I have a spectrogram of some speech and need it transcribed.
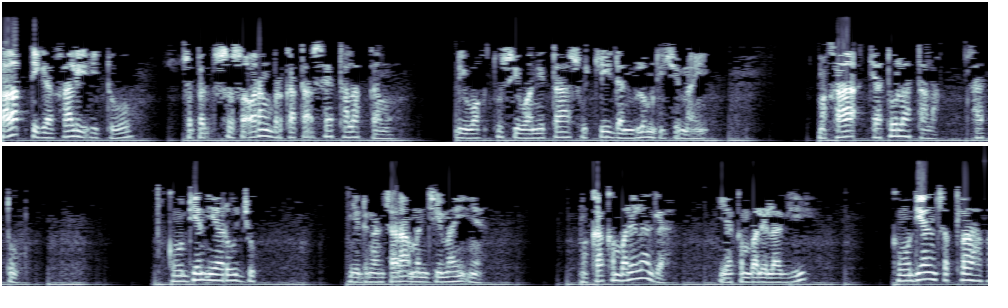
Talak tiga kali itu seseorang berkata saya talak kamu di waktu si wanita suci dan belum dijimai. Maka jatuhlah talak satu. Kemudian ia rujuk ya dengan cara menjimainya. Maka kembali lagi, ya kembali lagi. Kemudian setelah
